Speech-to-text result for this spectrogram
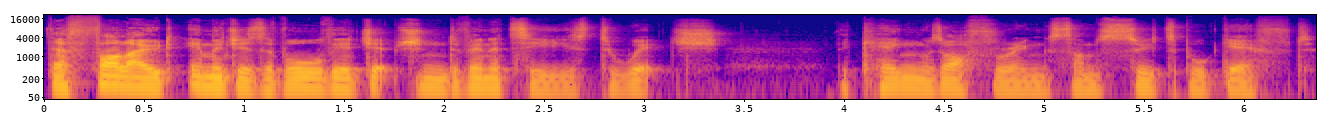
there followed images of all the Egyptian divinities to which the king was offering some suitable gift,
